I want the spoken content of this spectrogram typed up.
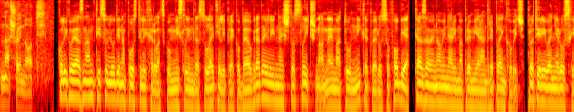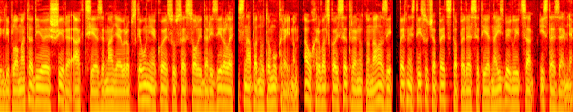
našoj noti. Koliko ja znam, ti su ljudi napustili Hrvatsku. Mislim da su letjeli preko Beograda ili nešto slično. Nema tu nikakve rusofobije, kazao je novinarima premijer Andrej Plenković. Protjerivanje ruskih diplomata dio je šire akcije zemalja Europske unije koje su se solidarizirale s napadnutom Ukrajinom, a u Hrvatskoj se trenutno nalazi 15.551 izbjeglica iz te zemlje.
